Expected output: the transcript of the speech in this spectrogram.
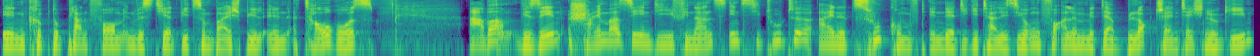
in Kryptoplattformen investiert, wie zum Beispiel in Taurus. Aber wir sehen, scheinbar sehen die Finanzinstitute eine Zukunft in der Digitalisierung, vor allem mit der Blockchain-Technologie,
